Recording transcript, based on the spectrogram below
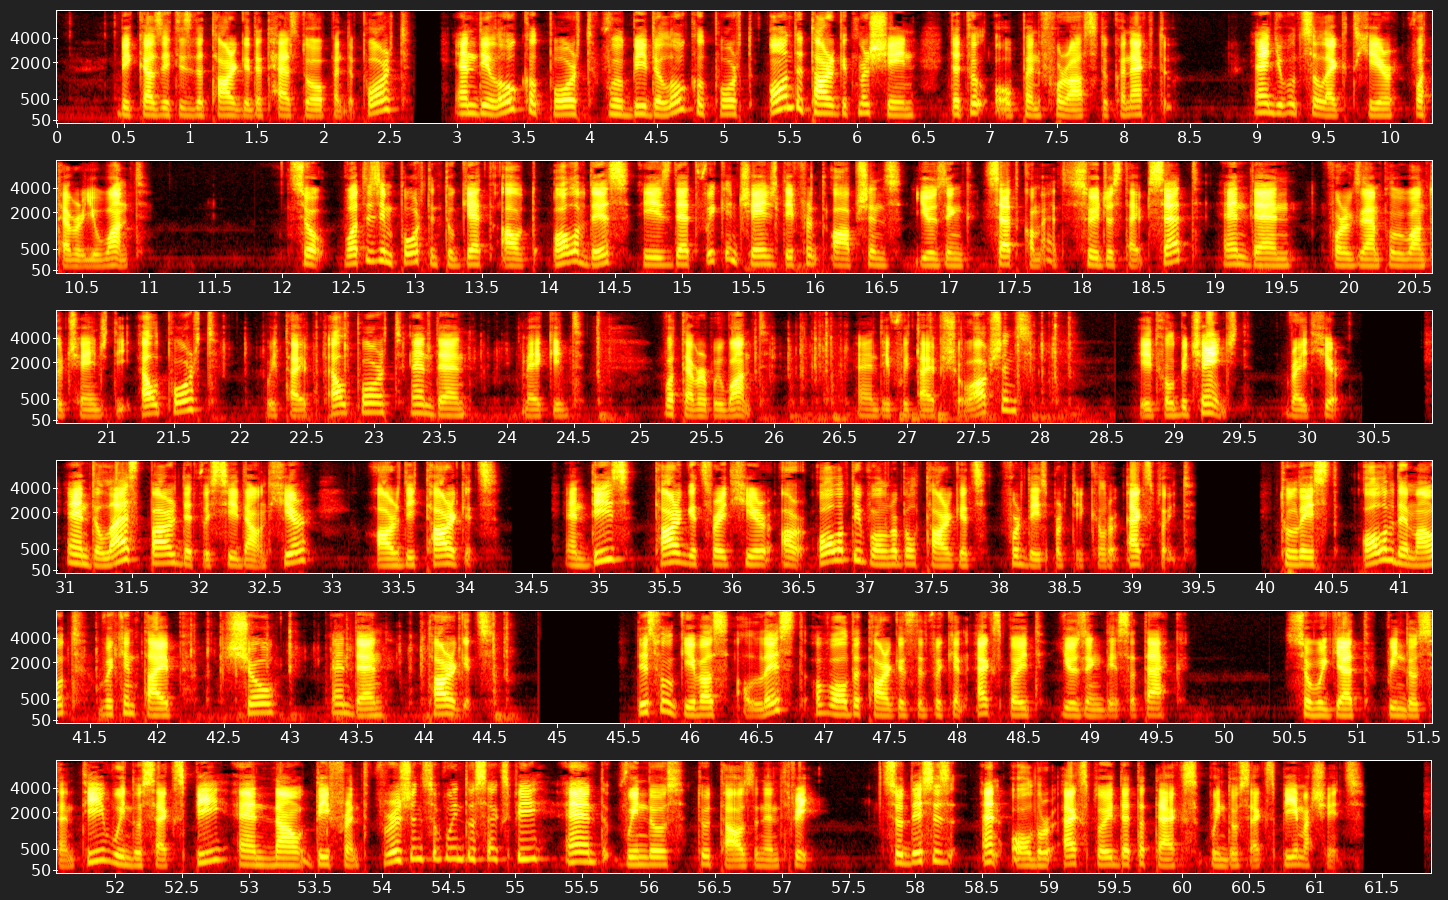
because it is the target that has to open the port, and the local port will be the local port on the target machine that will open for us to connect to. And you would select here whatever you want. So what is important to get out all of this is that we can change different options using set command. So you just type set and then for example we want to change the L port. We type L port and then make it whatever we want. And if we type show options, it will be changed right here. And the last part that we see down here are the targets. And these targets right here are all of the vulnerable targets for this particular exploit. To list all of them out, we can type show and then targets. This will give us a list of all the targets that we can exploit using this attack. So we get Windows NT, Windows XP, and now different versions of Windows XP and Windows 2003. So this is an older exploit that attacks Windows XP machines.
